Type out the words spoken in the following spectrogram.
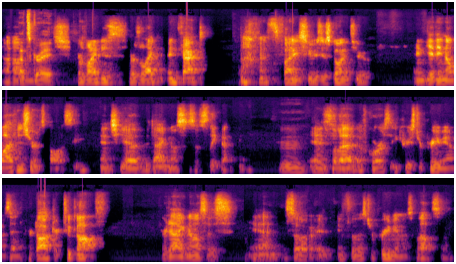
Um, That's great. her life is her life. In fact, it's funny. She was just going through and getting a life insurance policy, and she had the diagnosis of sleep apnea. Mm. And so that, of course, increased her premiums. And her doctor took off her diagnosis, and so it influenced her premium as well. So.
